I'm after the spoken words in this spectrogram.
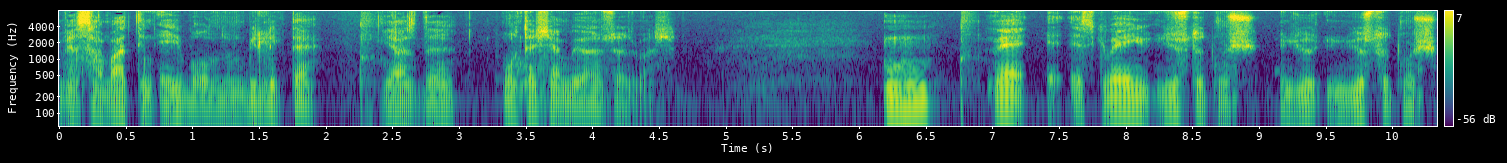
ve Sabahattin Eyüboğlu'nun birlikte yazdığı muhteşem bir ön söz var. Ve eski bey yüz tutmuş, yüz, tutmuş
